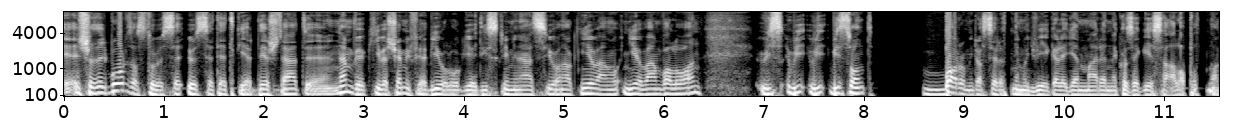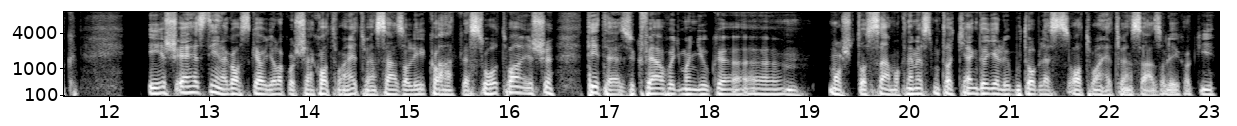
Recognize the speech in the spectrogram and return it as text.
És ez egy borzasztó össze, összetett kérdés, tehát nem vagyok híve semmiféle biológiai diszkriminációnak nyilván, nyilvánvalóan, visz, viszont baromira szeretném, hogy vége legyen már ennek az egész állapotnak. És ehhez tényleg az kell, hogy a lakosság 60-70 százaléka át lesz oltva, és tételezzük fel, hogy mondjuk most a számok nem ezt mutatják, de hogy előbb-utóbb lesz 60-70 százalék, aki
